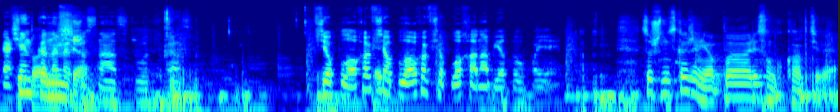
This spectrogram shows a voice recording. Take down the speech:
Картинка типа, номер 16, вот как раз. Все плохо, все плохо, все плохо, она бьет его по яйцам. Слушай, ну скажи мне, по рисунку как тебе?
